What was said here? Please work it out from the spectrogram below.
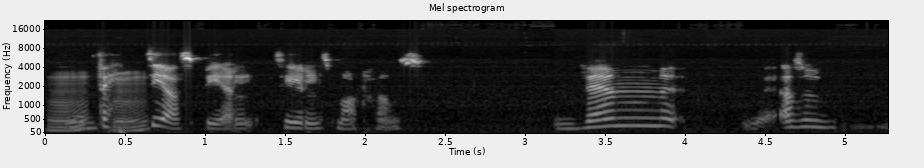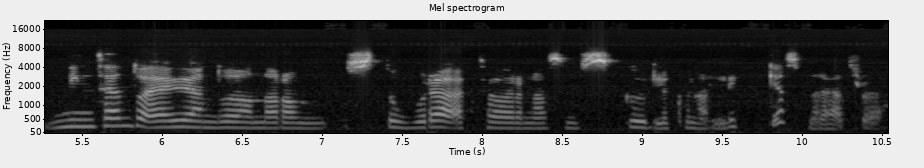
mm, mm. vettiga mm. spel till smartphones. Vem, alltså Nintendo är ju ändå en av de stora aktörerna som skulle kunna lyckas med det här tror jag.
